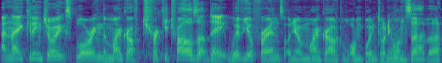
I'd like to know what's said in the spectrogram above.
and now you can enjoy exploring the Minecraft Tricky Trials update with your friends on your Minecraft 1.21 server.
